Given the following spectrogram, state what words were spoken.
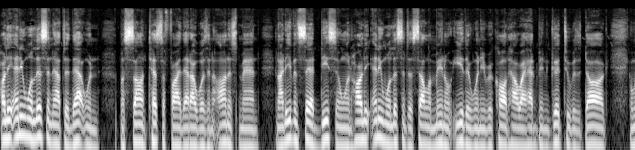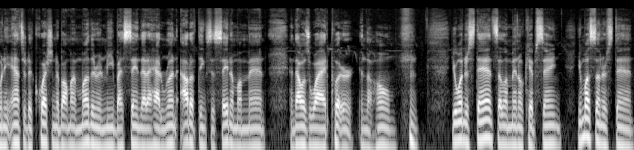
Hardly anyone listened after that when Masson testified that I was an honest man, and I'd even say a decent one. Hardly anyone listened to Salamano either when he recalled how I had been good to his dog, and when he answered a question about my mother and me by saying that I had run out of things to say to Maman, and that was why I'd put her in the home. you understand? Salamano kept saying. You must understand.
